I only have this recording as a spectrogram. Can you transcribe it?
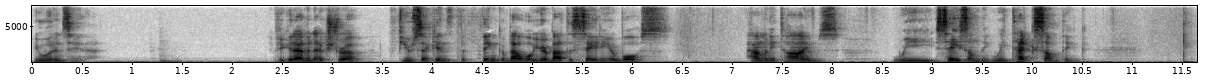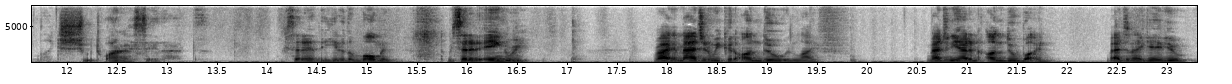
you wouldn't say that. If you could have an extra few seconds to think about what you're about to say to your boss, how many times we say something, we text something, like, shoot, why did I say that? We said it in the heat of the moment. We said it angry. Right? Imagine we could undo in life. Imagine you had an undo button. Imagine I gave you,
